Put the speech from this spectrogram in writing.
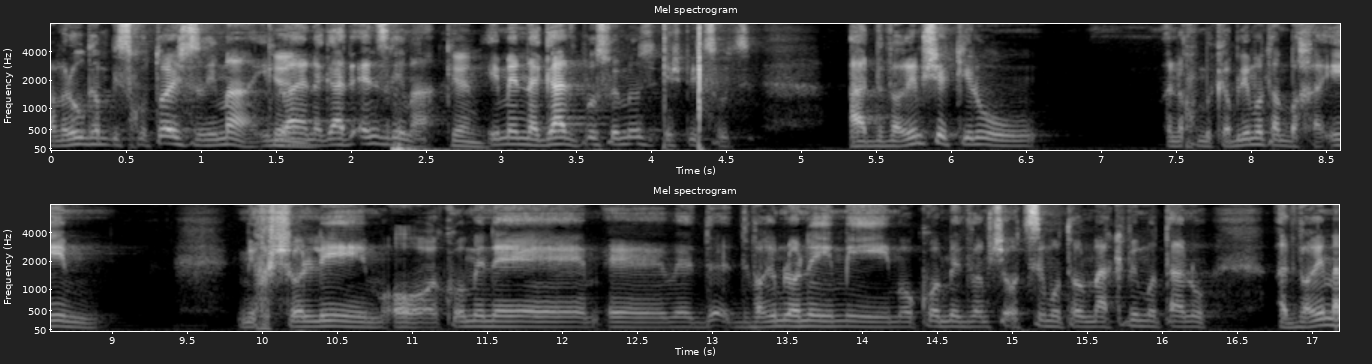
אבל הוא גם בזכותו יש זרימה. אם כן. לא היה נגד, אין זרימה. כן. אם אין נגד פלוס ומינוס, יש פיצוץ. הדברים שכאילו אנחנו מקבלים אותם בחיים, מכשולים, או כל מיני אה, דברים לא נעימים, או כל מיני דברים שעוצרים אותנו, מעכבים אותנו. הדברים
